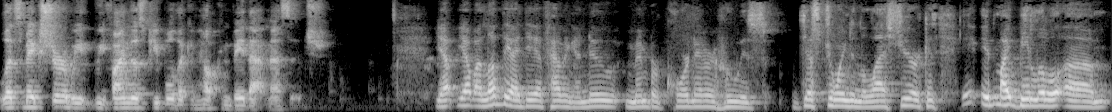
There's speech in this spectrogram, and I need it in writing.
Let's make sure we, we find those people that can help convey that message. Yep, yep. I love the idea of having a new member coordinator who is just joined in the last year because it, it, might be a little um,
